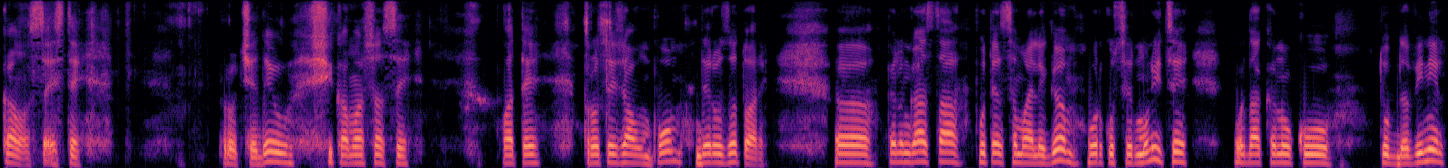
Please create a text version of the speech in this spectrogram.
Cam asta este procedeul și cam așa se poate proteja un pom de rozătoare. Uh, pe lângă asta putem să mai legăm ori cu sârmulițe, ori dacă nu cu tub de vinil,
